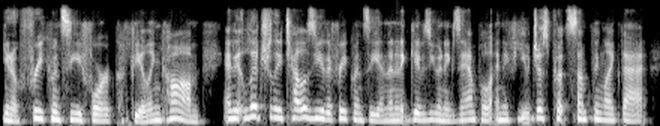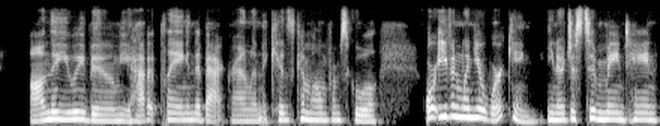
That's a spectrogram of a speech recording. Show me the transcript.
you know, frequency for feeling calm. And it literally tells you the frequency and then it gives you an example. And if you just put something like that on the UE boom, you have it playing in the background when the kids come home from school, or even when you're working, you know, just to maintain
